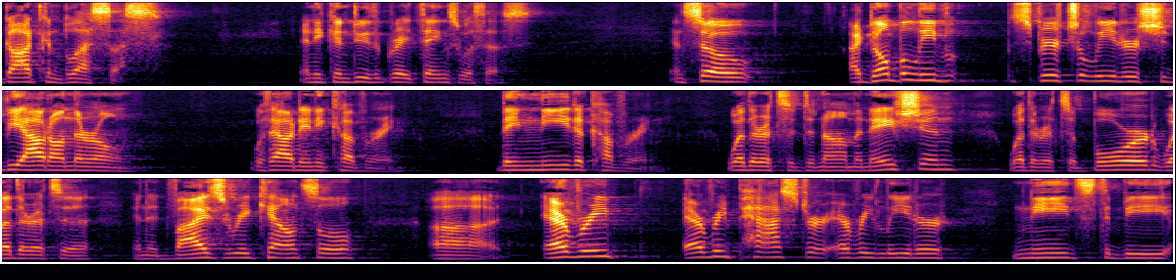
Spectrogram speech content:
God can bless us. and He can do the great things with us. And so I don't believe spiritual leaders should be out on their own without any covering. They need a covering, whether it's a denomination, whether it's a board, whether it's a, an advisory council. Uh, every, every pastor, every leader needs to be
